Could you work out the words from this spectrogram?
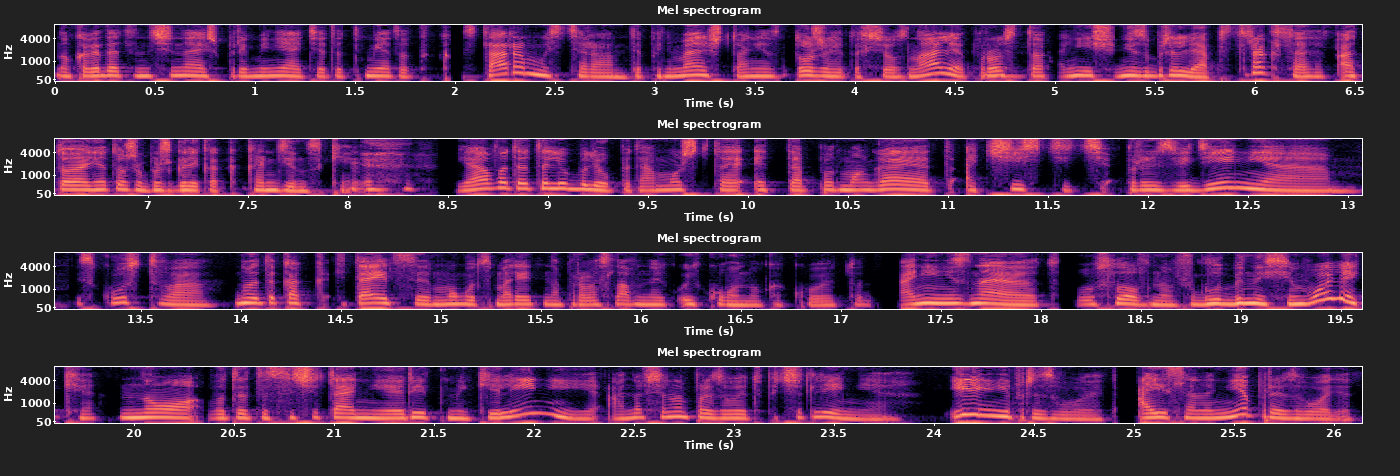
но когда ты начинаешь применять этот метод к старым мастерам, ты понимаешь, что они тоже это все знали, просто mm-hmm. они еще не изобрели абстракцию, а то они тоже бы жгли как кандинские. Я вот это люблю, потому что это помогает очистить произведение искусства. Ну, это как китайцы могут смотреть на православную икону какую-то. Они не знают, условно, в глубины символики, но вот это сочетание ритмики линий, оно все равно производит впечатление или не производит. А если она не производит,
